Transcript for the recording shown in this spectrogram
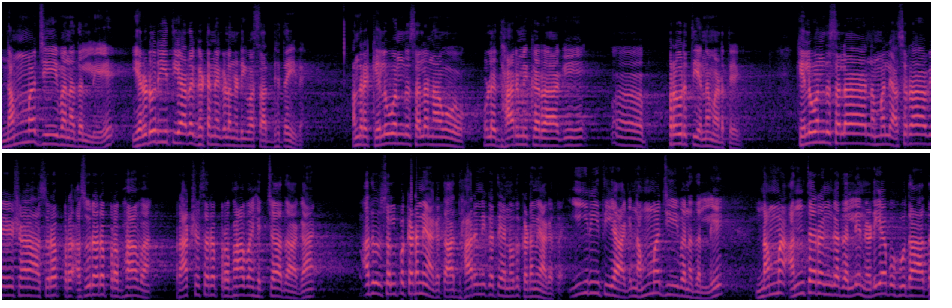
ನಮ್ಮ ಜೀವನದಲ್ಲಿ ಎರಡು ರೀತಿಯಾದ ಘಟನೆಗಳು ನಡೆಯುವ ಸಾಧ್ಯತೆ ಇದೆ. ಅಂದರೆ ಕೆಲವೊಂದು ಸಲ ನಾವು ಒಳ್ಳೆ ಧಾರ್ಮಿಕರಾಗಿ ಪ್ರವೃತ್ತಿಯನ್ನು ಮಾಡ್ತೇವೆ. ಕೆಲವೊಂದು ಸಲ ನಮ್ಮಲ್ಲಿ ಅಸುರಾವೇಶ, ಅಸುರ ಪ್ರ, ಅಸುರರ ಪ್ರಭಾವ, ರಾಕ್ಷಸರ ಪ್ರಭಾವ ಹೆಚ್ಚಾದಾಗ ಅದು ಸ್ವಲ್ಪ ಕಡಿಮೆ ಆಗುತ್ತೆ. ಆ ಧಾರ್ಮಿಕತೆ ಅನ್ನೋದು ಕಡಿಮೆ ಆಗುತ್ತೆ. ಈ ರೀತಿಯಾಗಿ ನಮ್ಮ ಜೀವನದಲ್ಲಿ, ನಮ್ಮ ಅಂತರಂಗದಲ್ಲಿ ನಡೆಯಬಹುದಾದ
